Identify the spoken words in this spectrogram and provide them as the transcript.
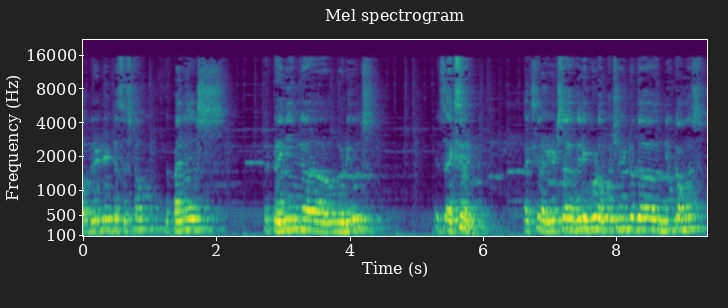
upgraded the system, the panels, the training uh, modules, is excellent. Excellent. It's a very good opportunity to the newcomers.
